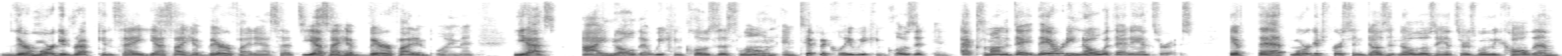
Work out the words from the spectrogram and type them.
their mortgage rep can say yes i have verified assets. Yes i have verified employment. Yes i know that we can close this loan and typically we can close it in x amount of day. They already know what that answer is if that mortgage person doesn't know those answers when we call them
